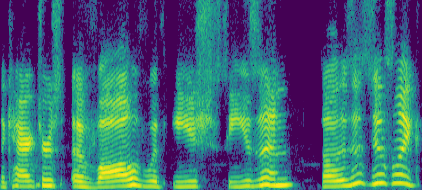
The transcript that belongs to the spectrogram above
The characters evolve with each season. So this is just like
